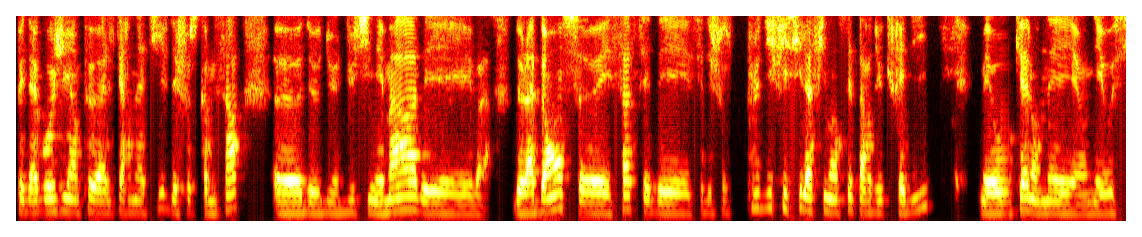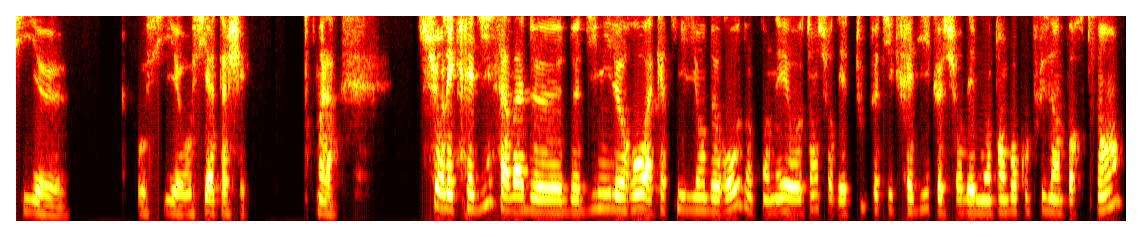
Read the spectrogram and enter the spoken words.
pédagogie un peu alternative, des choses comme ça, euh, du, cinéma, de la danse. Euh, et ça, c'est des, choses plus difficiles à financer par du crédit, mais auxquelles on est, euh, aussi, attaché. Sur les crédits, ça va de 10 000 euros à 4 millions d'euros. Donc, on est autant sur des tout petits crédits que sur des montants beaucoup plus importants.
